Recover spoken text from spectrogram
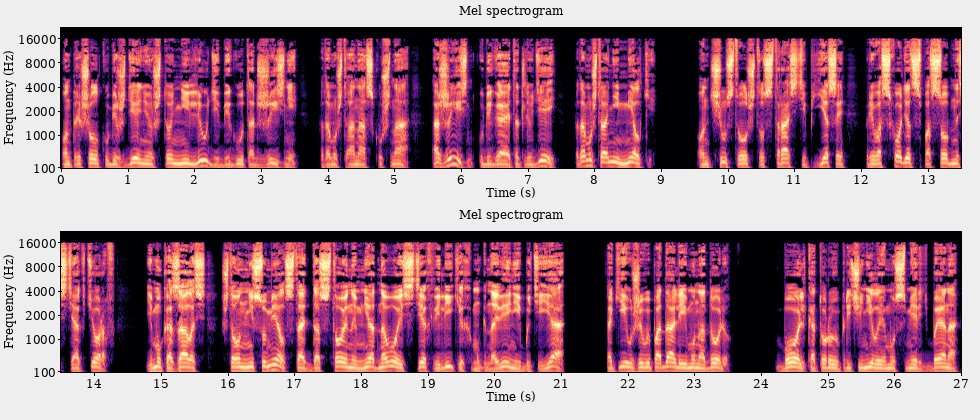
он пришел к убеждению, что не люди бегут от жизни, потому что она скучна, а жизнь убегает от людей, потому что они мелки. Он чувствовал, что страсти пьесы превосходят способности актеров. Ему казалось, что он не сумел стать достойным ни одного из тех великих мгновений бытия, какие уже выпадали ему на долю. Боль, которую причинила ему смерть Бена,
